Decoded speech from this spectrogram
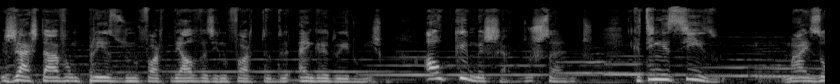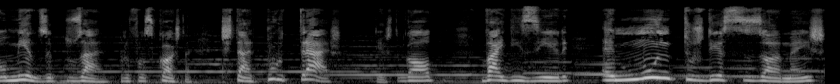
já estavam presos no Forte de Elvas e no Forte de Angra do Heroísmo. Ao que Machado dos Santos, que tinha sido mais ou menos acusado por Afonso Costa de estar por trás deste golpe, vai dizer a muitos desses homens,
